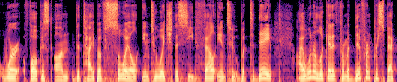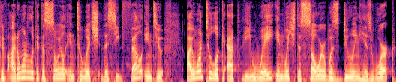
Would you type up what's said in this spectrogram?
were focused on the type of soil into which the seed fell into. But today, I want to look at it from a different perspective. I don't want to look at the soil into which the seed fell into. I want to look at the way in which the sower was doing his work.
